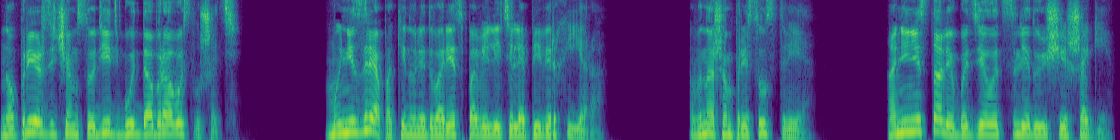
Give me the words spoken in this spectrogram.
Но прежде чем судить, будь добра выслушать. Мы не зря покинули дворец повелителя Пиверхьера. В нашем присутствии они не стали бы делать следующие шаги.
